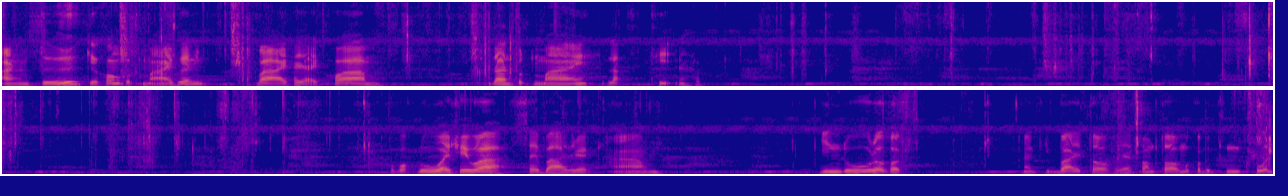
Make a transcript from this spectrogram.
อ่านหนังสือเกี่ยวข้องกฎหมายเพื่ออธิบายขยายความ ด้านกฎหมายหลักสิทธินะครับ เขาบอกรู้ไว้ใช่ว่าใส่บาตรเรกหาม ยิ่งรู้เราก็อธิบายต่อขยายความต่อมันก็เป็นควร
